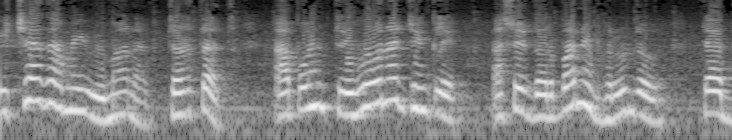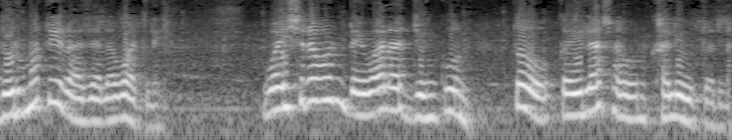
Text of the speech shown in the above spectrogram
इच्छागामी विमानात चढताच आपण त्रिभुवनात जिंकले असे दर्पाने भरून जाऊन त्या दुर्मती राजाला वाटले. वैश्रवण देवाला जिंकून तो कैलासाहून खाली उतरला.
